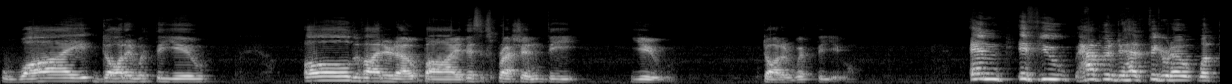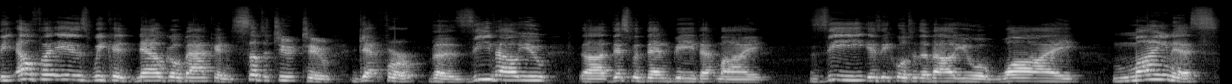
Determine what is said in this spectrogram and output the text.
y dotted with the u, all divided out by this expression, the u dotted with the u. And if you happen to have figured out what the alpha is, we could now go back and substitute to get for the z value. Uh, this would then be that my z is equal to the value of y minus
